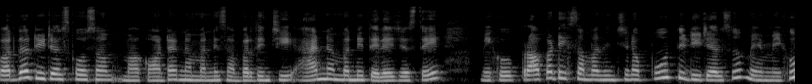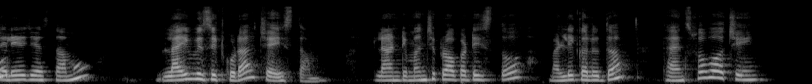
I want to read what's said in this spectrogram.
ఫర్దర్ డీటెయిల్స్ కోసం మా కాంటాక్ట్ నెంబర్ని సంప్రదించి యాడ్ నెంబర్ని తెలియజేస్తే మీకు ప్రాపర్టీకి సంబంధించిన పూర్తి డీటెయిల్స్ మేము మీకు తెలియజేస్తాము. లైవ్ విజిట్ కూడా చేయిస్తాము. ఇలాంటి మంచి ప్రాపర్టీస్తో మళ్ళీ కలుద్దాం. Thanks for watching.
